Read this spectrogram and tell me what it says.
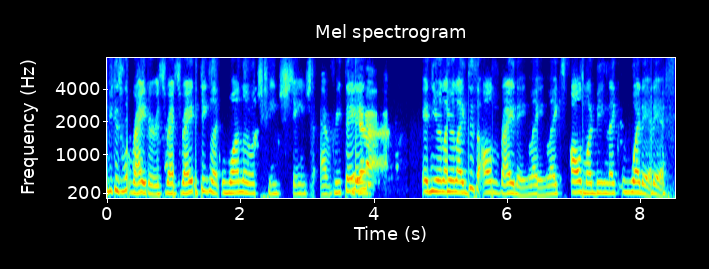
because we're writers right right? You think like one little change changed everything. Yeah and you're like you're like this is all writing like like it's all one being like what if?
